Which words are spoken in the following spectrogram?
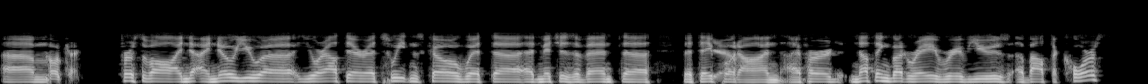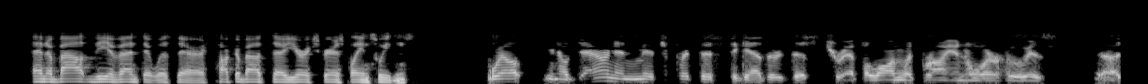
Um, okay. First of all, I, kn- I know you uh, you were out there at Sweetens Cove with uh, at Mitch's event uh, that they yeah. put on. I've heard nothing but rave reviews about the course and about the event that was there. Talk about uh, your experience playing Sweetens. Well, you know, Darren and Mitch put this together, this trip, along with Brian Orr, who is uh,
